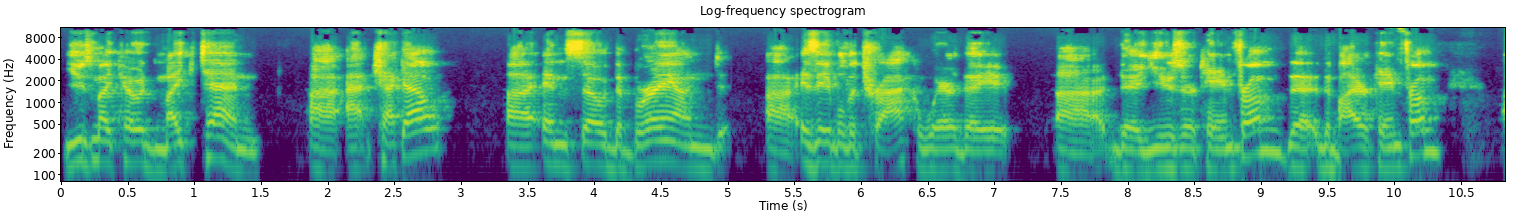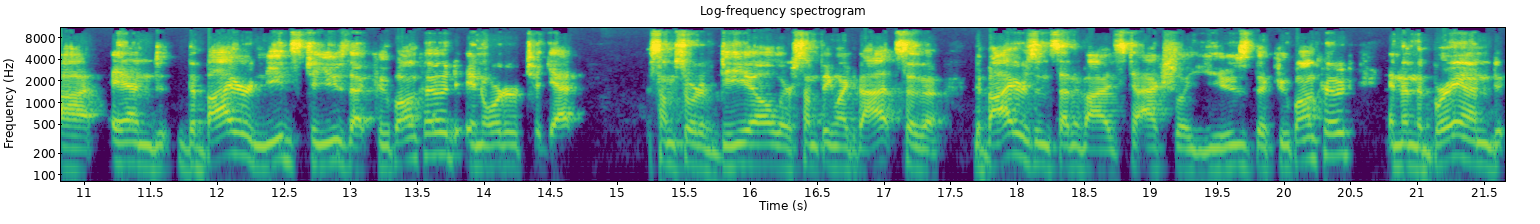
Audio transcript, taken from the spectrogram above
use my code Mike10 uh, at checkout," uh, and so the brand uh, is able to track where the uh, the user came from, the the buyer came from, uh, and the buyer needs to use that coupon code in order to get some sort of deal or something like that. So the, the buyer's incentivized to actually use the coupon code. And then the brand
